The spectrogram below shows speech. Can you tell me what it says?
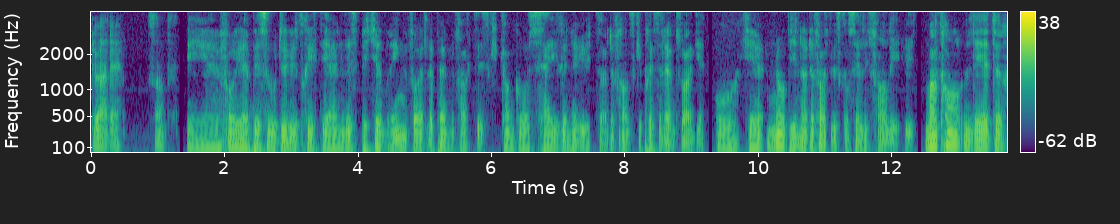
Du er det, sant? I eh, forrige episode uttrykte jeg en viss bekymring for at Le Pen faktisk kan gå seirende ut av det franske presidentvalget, og eh, nå begynner det faktisk å se litt farlig ut. Macron leder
